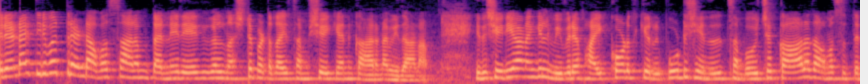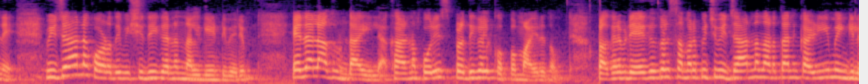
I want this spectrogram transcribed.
രണ്ടായിരത്തി ഇരുപത്തിരണ്ട് അവസാനം തന്നെ രേഖകൾ നഷ്ടപ്പെട്ടതായി സംശയിക്കാൻ കാരണം ഇതാണ്. ഇത് ശരിയാണെങ്കിൽ വിവരം ഹൈക്കോടതിക്ക് റിപ്പോർട്ട് ചെയ്യുന്നതിൽ സംഭവിച്ച കാലതാമസത്തിന് വിചാരണ കോടതി വിശദീകരണം നൽകേണ്ടി വരും. എന്നാൽ അതുണ്ടായില്ല. കാരണം പോലീസ് പ്രതികൾക്കൊപ്പമായിരുന്നു. പകരം രേഖകൾ സമർപ്പിച്ച് വിചാരണ നടത്താൻ കഴിയുമെങ്കിലും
